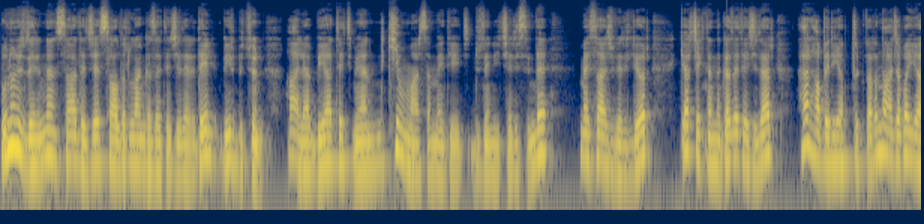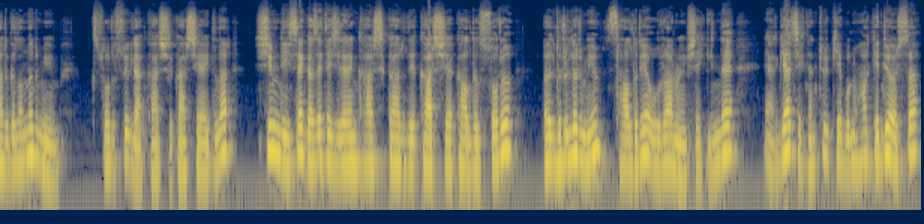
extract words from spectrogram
Bunun üzerinden sadece saldırılan gazetecileri değil bir bütün hala biat etmeyen kim varsa medya düzeni içerisinde mesaj veriliyor. Gerçekten de gazeteciler her haberi yaptıklarında acaba yargılanır mıyım sorusuyla karşı karşıyaydılar. Şimdi ise gazetecilerin karşı karşıya kaldığı soru öldürülür müyüm, saldırıya uğrar mıyım şeklinde. Eğer gerçekten Türkiye bunu hak ediyorsa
